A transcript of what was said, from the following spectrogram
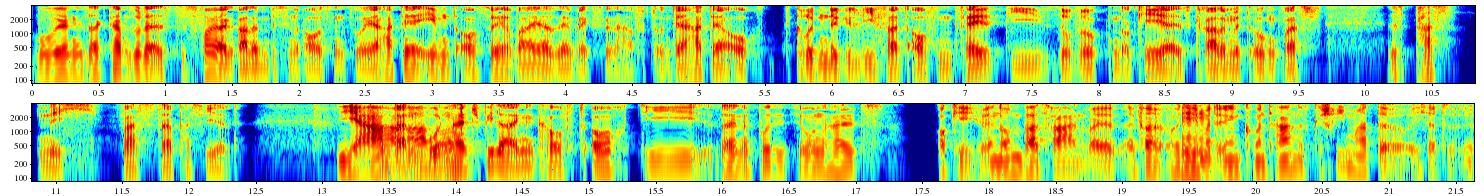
wo wir dann gesagt haben, so da ist das Feuer gerade ein bisschen raus und so. Er hat ja eben auch so, er war ja sehr wechselhaft und er hat ja auch Gründe geliefert auf dem Feld, die so wirkten, okay, er ist gerade mit irgendwas, es passt nicht, was da passiert. Ja, und dann wurden halt Spieler eingekauft, auch die seine Position halt. Okay, noch ein paar Zahlen, weil einfach heute Mhm. jemand in den Kommentaren das geschrieben hat. äh, Ich hatte äh,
